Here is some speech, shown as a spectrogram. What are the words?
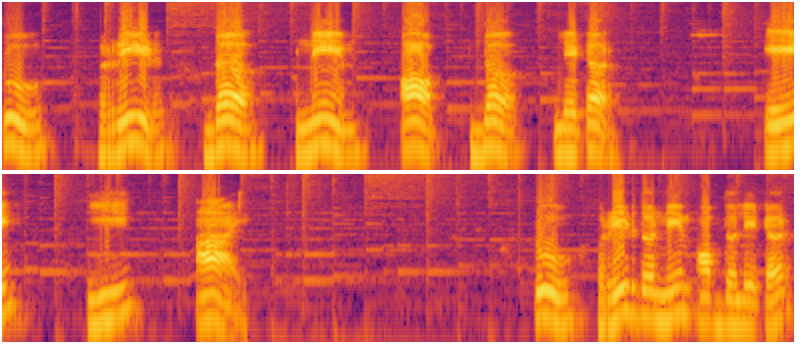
2. Read the name of the letter A E I. 2. Read the name of the letter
